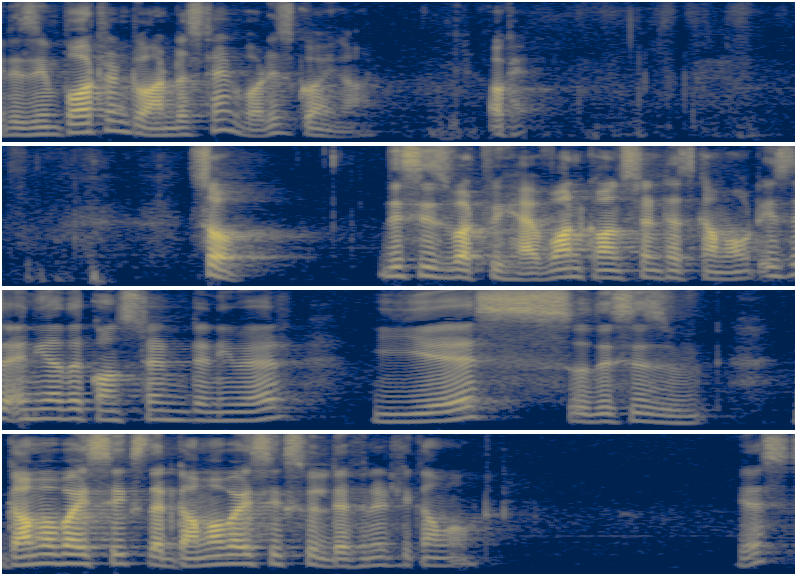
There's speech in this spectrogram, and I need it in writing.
It is important to understand what is going on. Okay. So, this is what we have one constant has come out is there any other constant anywhere? Yes, so this is gamma by 6 that gamma by 6 will definitely come out. Yes.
